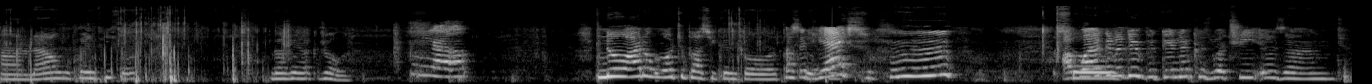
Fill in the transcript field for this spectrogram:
and now we're playing FIFA. You Pass me that controller. no. No, I don't want to pass you controller. I Pass said me- yes. So, And we're going to do beginner because we're cheaters and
